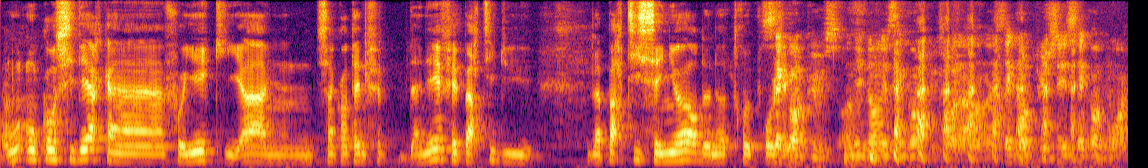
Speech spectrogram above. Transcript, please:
on, on, considère qu'un foyer qui a une cinquantaine d'années fait partie du, de la partie senior de notre projet. 50 plus, on est dans les 50 plus, voilà. On a 50 plus et 50 moins.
